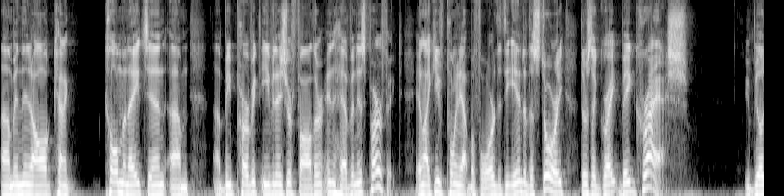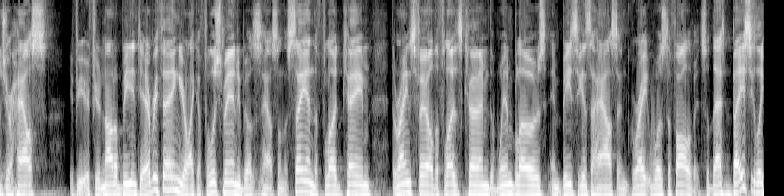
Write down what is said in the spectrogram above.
Um, and then it all kind of culminates in um, uh, be perfect, even as your Father in heaven is perfect. And like you've pointed out before, that at the end of the story, there's a great big crash. You build your house. If, you, if you're not obedient to everything, you're like a foolish man who builds his house on the sand. The flood came, the rains fell, the floods came, the wind blows and beats against the house, and great was the fall of it. So that's basically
